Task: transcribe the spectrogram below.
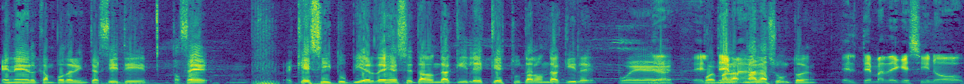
en el campo del Intercity. Entonces, es que si tú pierdes ese talón de Aquiles, que es tu talón de Aquiles, pues, Ya, el pues mal, tema- mal asunto, ¿eh? el tema de que si no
